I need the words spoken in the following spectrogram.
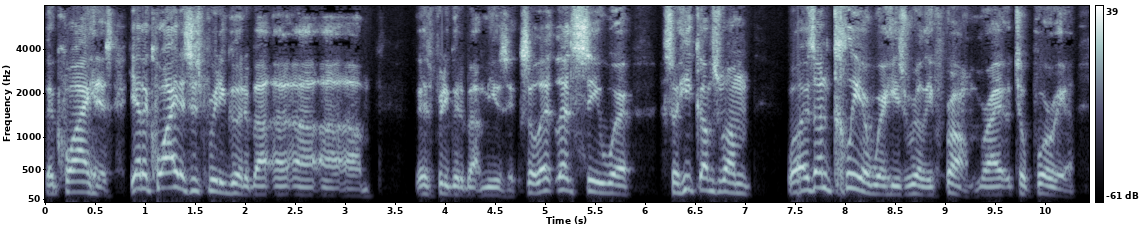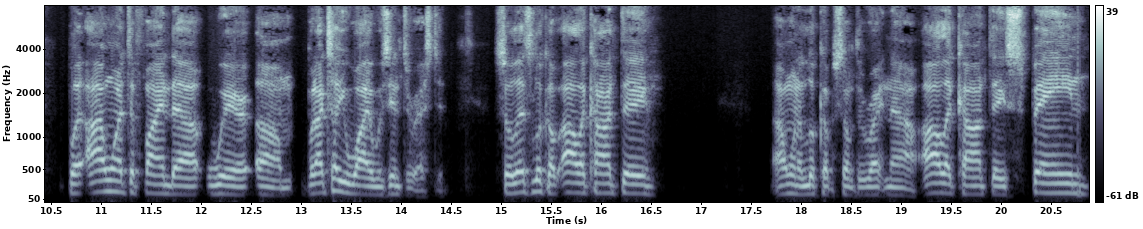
the Quietus. Yeah, the Quietus is pretty good about. Uh, uh, uh um, is pretty good about music. So let let's see where. So he comes from. Well, it's unclear where he's really from, right? Topuria. But I wanted to find out where. Um, but I tell you why I was interested. So let's look up Alicante. I want to look up something right now. Alicante, Spain.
